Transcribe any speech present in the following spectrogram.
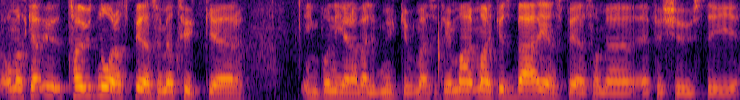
om man ska ta ut några spelare som jag tycker imponerar väldigt mycket på mig så tycker jag Marcus Berg är en spelare som jag är förtjust i.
